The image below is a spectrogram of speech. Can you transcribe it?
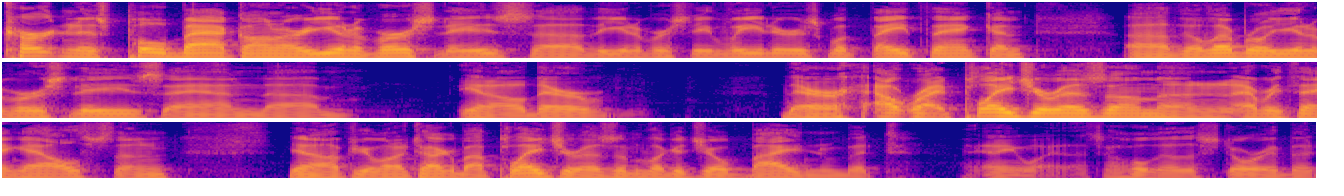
curtain is pulled back on our universities, uh, the university leaders, what they think, and uh, the liberal universities, and um, you know their their outright plagiarism and everything else. And you know, if you want to talk about plagiarism, look at Joe Biden. But anyway, that's a whole other story. But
